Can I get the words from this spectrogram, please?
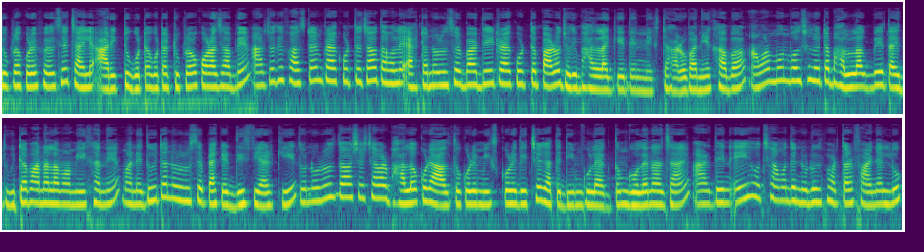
টুকরা করে ফেলছে, চাইলে আর একটু গোটা গোটা টুকরাও করা যাবে। আর যদি ফার্স্ট টাইম ট্রাই করতে চাও, তাহলে একটা নুডলস এর বার দিয়ে ট্রাই করতে পারো। যদি ভালো লাগে দেন নেক্সট আরও বানিয়ে খাবা। আমার মন বলছিল এটা ভালো লাগবে, তাই দুইটা বানালাম আমি এখানে। মানে দুইটা নুডলস এর প্যাকেট দিছি আর কি। তো নুডলস দেওয়া শেষে আবার ভালো করে আলতো করে মিক্স করে দিচ্ছে, যাতে ডিমগুলো একদম গলে না যায়। আর দেন এই হচ্ছে আমাদের নুডলস ভর্তার ফাইনাল লুক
